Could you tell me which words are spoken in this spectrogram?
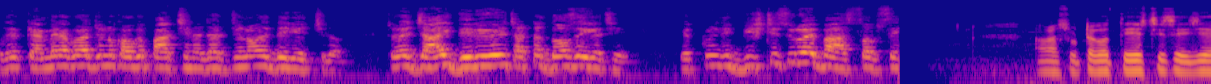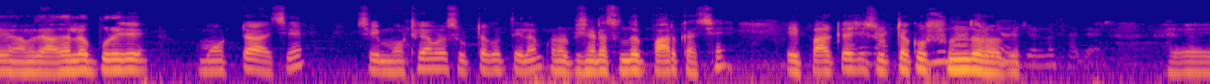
ওদের ক্যামেরা করার জন্য কাউকে পাচ্ছি না, যার জন্য আমাদের দেরি হচ্ছিল। চলে যাই, দেরি হয়ে চারটা দশ হয়ে গেছে। একটু যদি বৃষ্টি শুরু হয়, বাস, সব শেষ। আমরা শ্যুটটা করতে এসেছি, সেই যে আমাদের আদালতপুরে যে মঠটা আছে, সেই মঠে আমরা শ্যুটটা করতে এলাম। কারণ পিছনে একটা সুন্দর পার্ক আছে। এই পার্কে আছে শ্যুটটা খুব সুন্দর হবে। হ্যাঁ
